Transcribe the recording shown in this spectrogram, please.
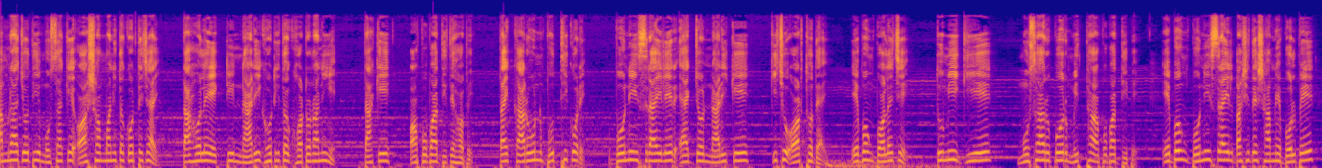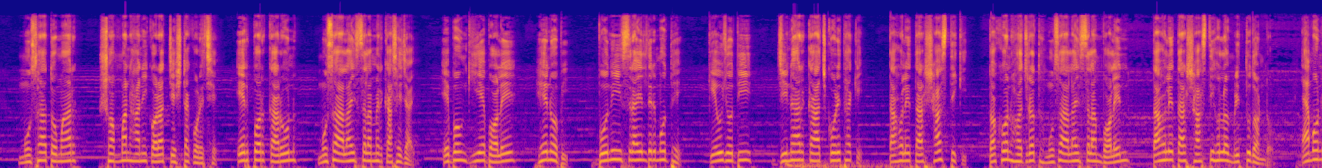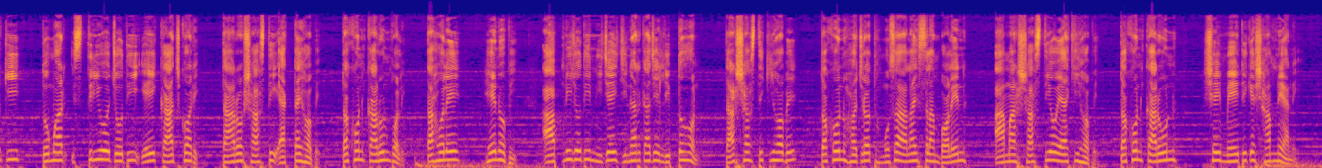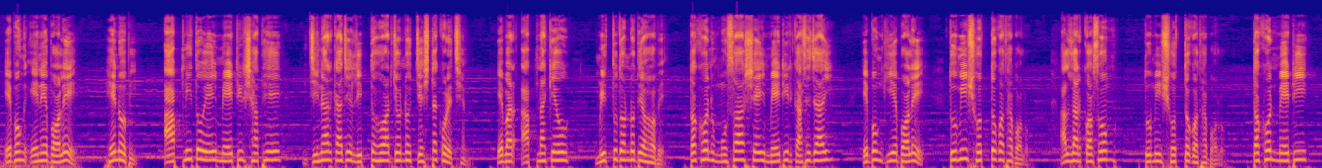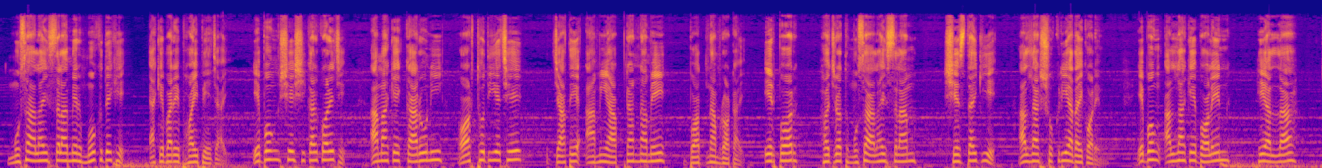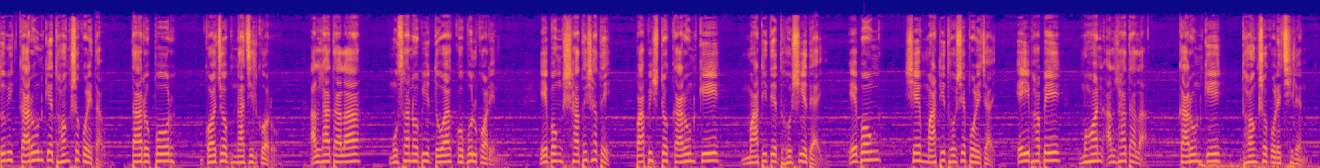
আমরা যদি মুসাকে অসম্মানিত করতে চাই, তাহলে একটি নারী ঘটিত ঘটনা নিয়ে তাকে অপবাদ দিতে হবে। তাই কারুন বুদ্ধি করে বনি ইসরায়েলের একজন নারীকে কিছু অর্থ দেয় এবং বলে যে, তুমি গিয়ে মুসার উপর মিথ্যা অপবাদ দিবে এবং বনি ইসরায়েলবাসীদের সামনে বলবে, মুসা তোমার সম্মানহানি করার চেষ্টা করেছে। এরপর কারুন মুসা আলাহিসাল্লামের কাছে যায়। এবং গিয়ে বলে, হে নবী, বনি ইসরায়েলদের মধ্যে কেউ যদি জিনার কাজ করে থাকে, তাহলে তার শাস্তি কি? তখন হজরত মুসা আলাহিসাল্লাম বলেন, তাহলে তার শাস্তি হলো মৃত্যুদণ্ড। এমনকি তোমার স্ত্রীও যদি এই কাজ করে, তারও শাস্তি একটাই হবে। তখন কারুন বলে, তাহলে, হে নবী, আপনি যদি নিজেই জিনার কাজে লিপ্ত হন, তার শাস্তি কি হবে? তখন হজরত মুসা আলাহিসাল্লাম বলেন, আমার শাস্তিও একই হবে। তখন কারুন সেই মেয়েটিকে সামনে আনে এবং এনে বলে, হে নবী, আপনি তো এই মেয়েটির সাথে জিনার কাজে লিপ্ত হওয়ার জন্য চেষ্টা করেছেন। এবার আপনাকেও মৃত্যুদণ্ড দেওয়া হবে। তখন মুসা সেই মেয়েটির কাছে যায় এবং গিয়ে বলে, তুমি সত্য কথা বলো। আল্লাহর কসম, তুমি সত্য কথা বলো। তখন মেয়েটি মুসা আলাহিসাল্লামের মুখ দেখে একেবারে ভয় পেয়ে যায় এবং সে স্বীকার করে যে আমাকে কারণই অর্থ দিয়েছে যাতে আমি আপনার নামে বদনাম রটাই। এরপর হজরত মুসা আলাহিসাল্লাম শেষদায় গিয়ে আল্লাহর শুক্রিয়া আদায় করেন এবং আল্লাহকে বলেন, হে আল্লাহ, তুমি কারুনকে ধ্বংস করে দাও। তার উপর গজব নাজিল করো। আল্লাহ তালা মুসানবীর দোয়া কবুল করেন এবং সাথে সাথে পাপিষ্ট কারুনকে মাটিতে ধসিয়ে দেয় এবং সে মাটি ধসে পড়ে যায়। এইভাবে মহান আল্লাহ তালা কারুনকে ধ্বংস করেছিলেন।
